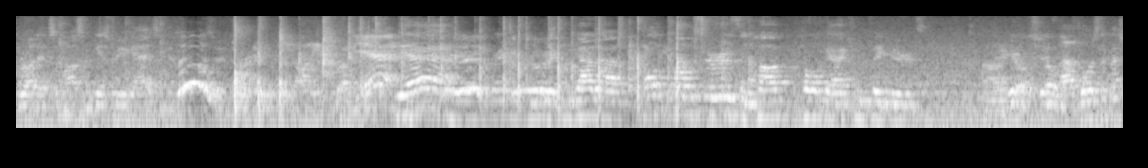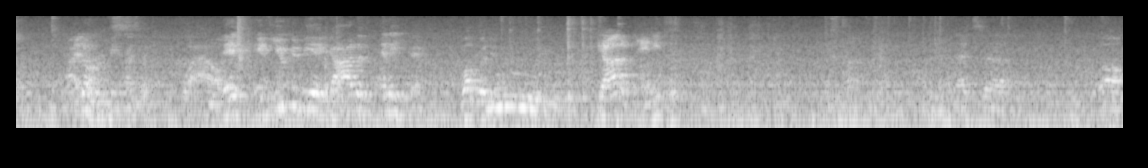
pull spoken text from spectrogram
brought in some awesome gifts for you guys. So, the audience brought in. Yeah. Yeah. We got uh, Hulk posters and Hulk, Hulk action figures. Uh, here, I'll show. Uh, what was the question? I don't repeat myself. Wow. If, if you could be a god of anything, what would you be? Ooh. God of anything. That's uh. Well,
